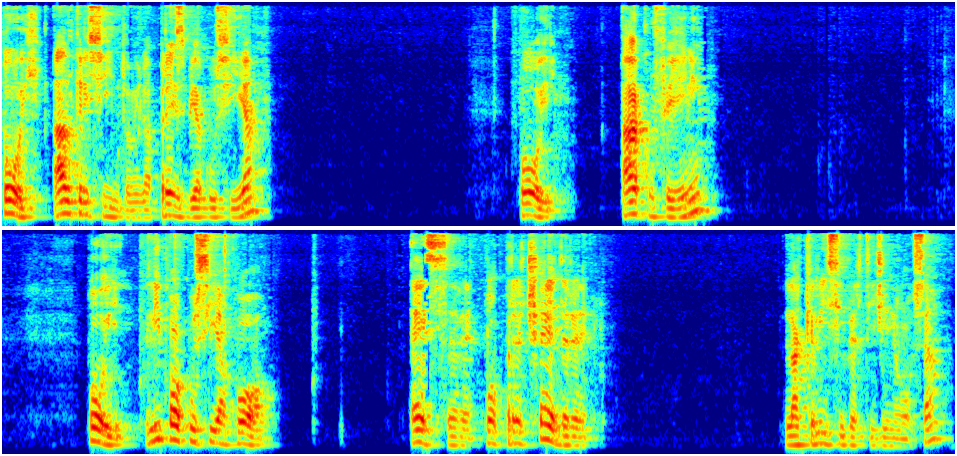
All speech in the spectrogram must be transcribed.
Poi altri sintomi, la presbiacusia, poi acufeni, poi l'ipoacusia può essere, può precedere la crisi vertiginosa.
